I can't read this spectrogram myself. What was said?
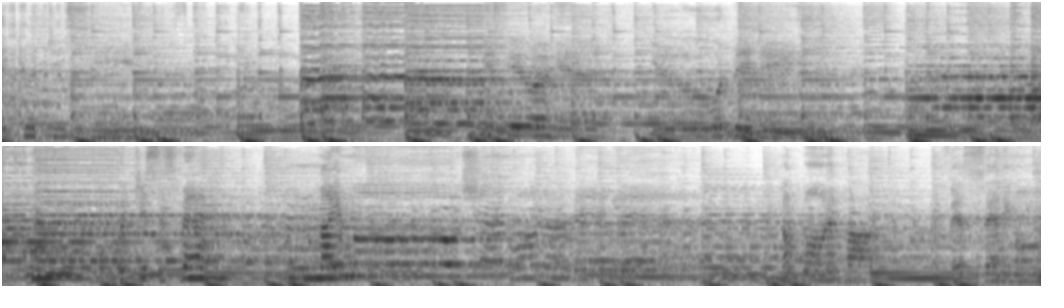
I could deceive If you were here, you would believe But just as red, my emotion wandering, yeah Not one apart, this anymore.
